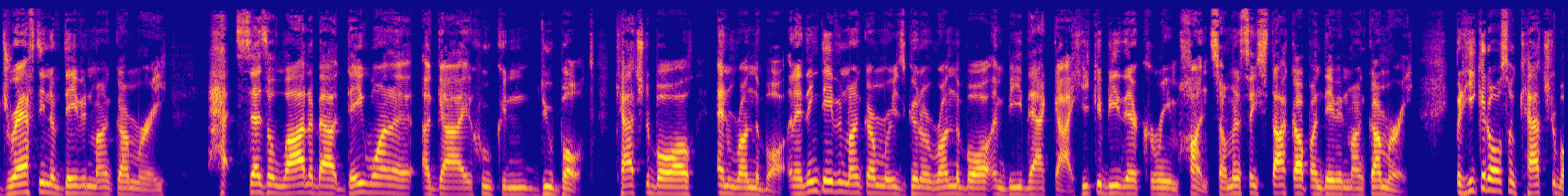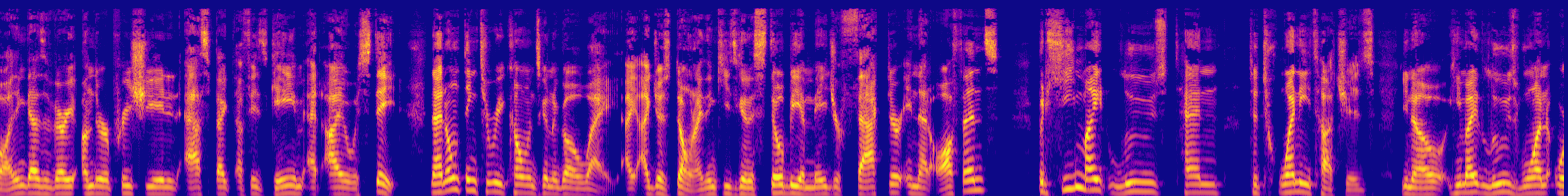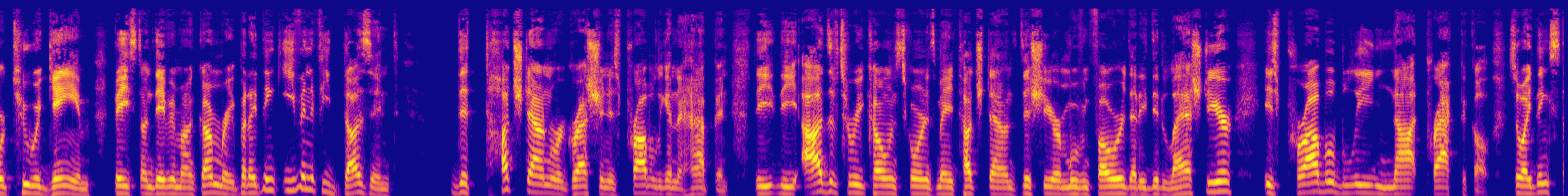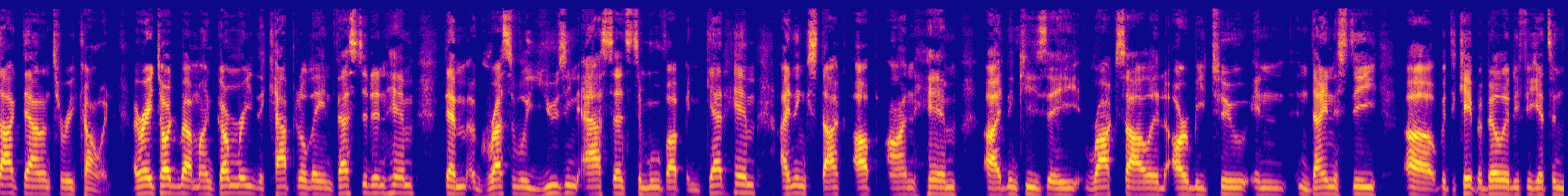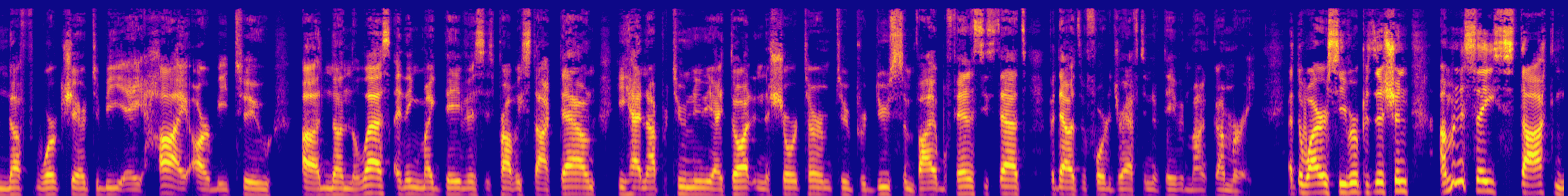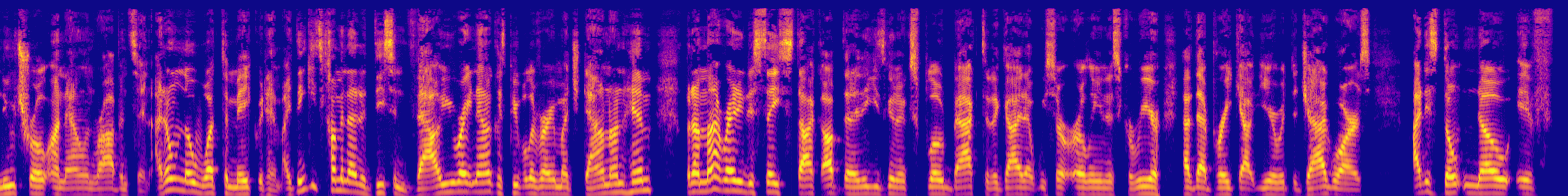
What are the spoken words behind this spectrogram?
drafting of David Montgomery ha- says a lot about they want a, a guy who can do both catch the ball and run the ball. And I think David Montgomery is going to run the ball and be that guy. He could be their Kareem Hunt. So I'm going to say stock up on David Montgomery, but he could also catch the ball. I think that's a very underappreciated aspect of his game at Iowa State. Now, I don't think Tarik Cohen's going to go away. I, I just don't. I think he's going to still be a major factor in that offense, but he might lose 10, to 20 touches. You know, he might lose one or two a game based on David Montgomery. But I think even if he doesn't, the touchdown regression is probably going to happen. The the odds of Tarik Cohen scoring as many touchdowns this year moving forward that he did last year is probably not practical. So I think stock down on Tarik Cohen. I already talked about Montgomery, the capital they invested in him, them aggressively using assets to move up and get him. I think stock up on him. Uh, I think he's a rock solid RB two in in dynasty uh, with the capability if he gets enough work share to be a high RB two uh, nonetheless, I think Mike Davis is probably stocked down. He had an opportunity, I thought, in the short term to produce some viable fantasy stats, but that was before the drafting of David Montgomery. At the wide receiver position, I'm going to say stock neutral on Allen Robinson. I don't know what to make with him. I think he's coming at a decent value right now because people are very much down on him, but I'm not ready to say stock up that I think he's going to explode back to the guy that we saw early in his career, have that breakout year with the Jaguars. I just don't know if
